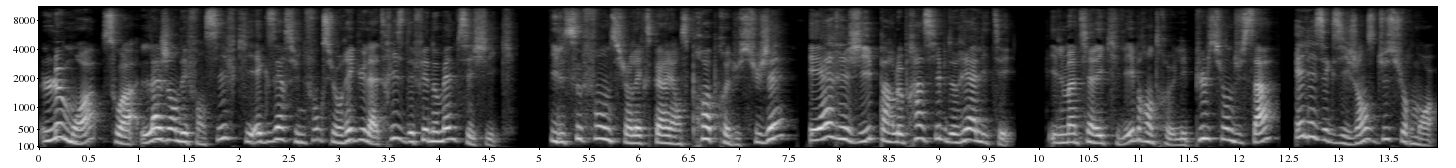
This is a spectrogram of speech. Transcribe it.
Le moi, soit l'agent défensif qui exerce une fonction régulatrice des phénomènes psychiques. Il se fonde sur l'expérience propre du sujet et est régi par le principe de réalité. Il maintient l'équilibre entre les pulsions du ça et les exigences du surmoi.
